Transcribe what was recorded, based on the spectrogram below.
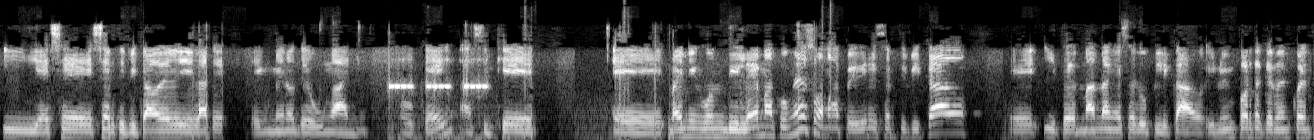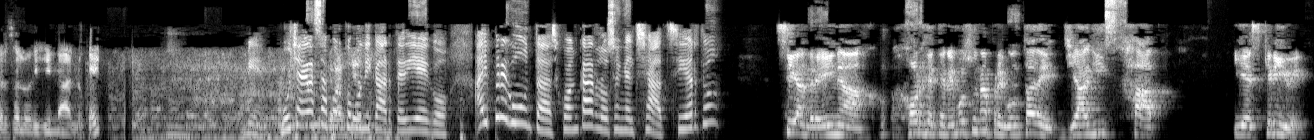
y ese certificado debe llegarte en menos de un año. Ok, así que eh, no hay ningún dilema con eso, vamos a pedir el certificado eh, y te mandan ese duplicado. Y no importa que no encuentres el original, ¿ok? Bien, muchas gracias, por comunicarte, Diego. Hay preguntas, Juan Carlos, en el chat, ¿cierto? Sí, Andreina. Jorge, tenemos una pregunta de Yagis Hub y escribe,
